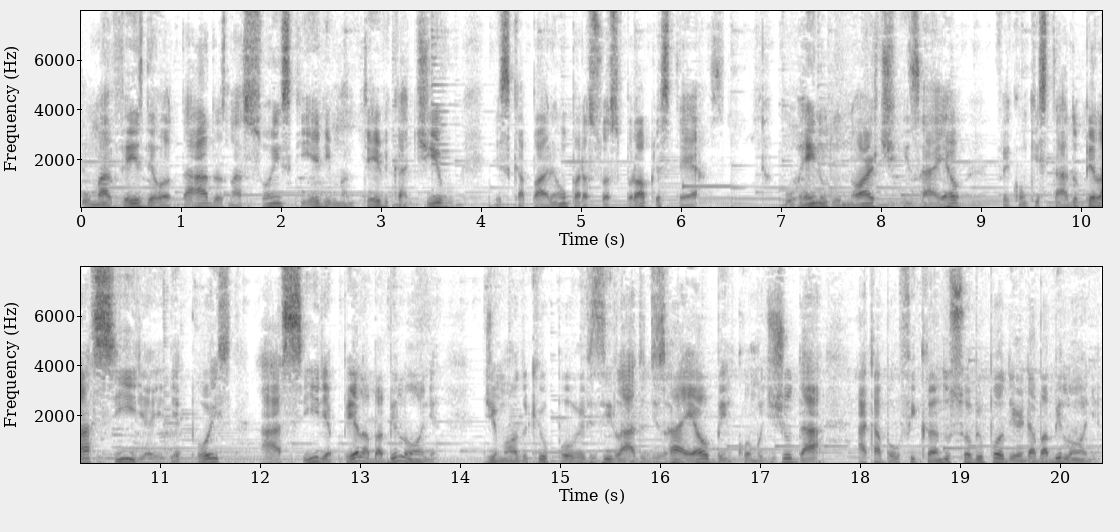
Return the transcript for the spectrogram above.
Uma vez derrotado, as nações que ele manteve cativo escaparão para suas próprias terras. O reino do norte, Israel, foi conquistado pela Assíria e depois a Assíria pela Babilônia, de modo que o povo exilado de Israel, bem como de Judá, acabou ficando sob o poder da Babilônia.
